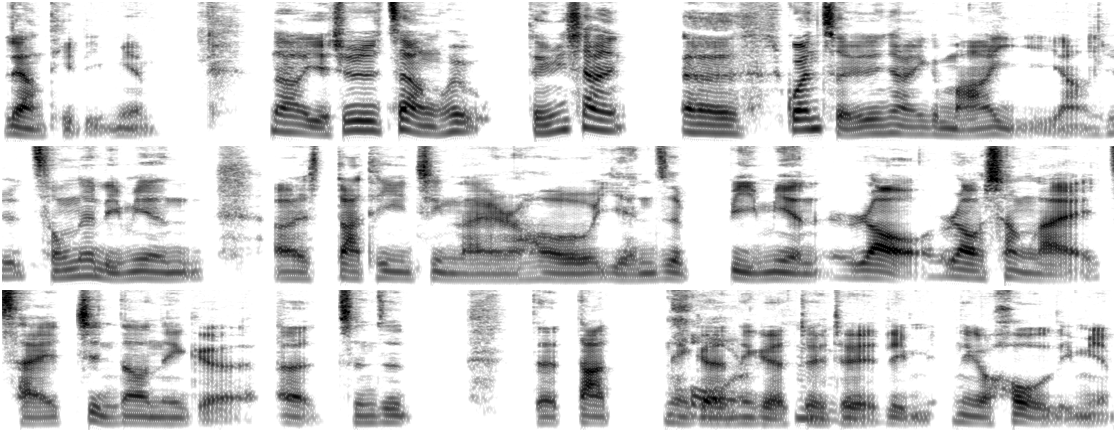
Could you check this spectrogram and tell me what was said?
量体里面，那也就是这样会等于像。呃，观者有点像一个蚂蚁一样，就是从那里面，呃，大厅一进来，然后沿着壁面绕绕上来，才进到那个呃真正的大那个那个对对里面、嗯、那个 hole 里面。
